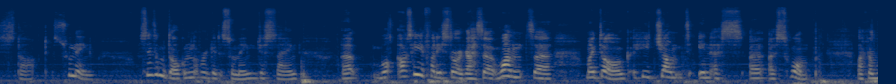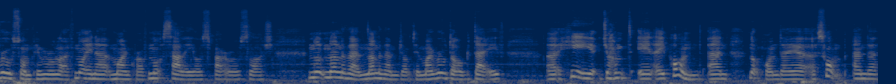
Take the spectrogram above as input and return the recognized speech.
start swimming. Since I'm a dog, I'm not very good at swimming. Just saying. Uh, well, I'll tell you a funny story, guys. Uh, once, uh, my dog he jumped in a, a, a swamp, like a real swamp in real life, not in a Minecraft, not Sally or Sparrow or Slush. none of them. None of them jumped in. My real dog, Dave uh, he jumped in a pond and not pond, a, a swamp, and uh,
